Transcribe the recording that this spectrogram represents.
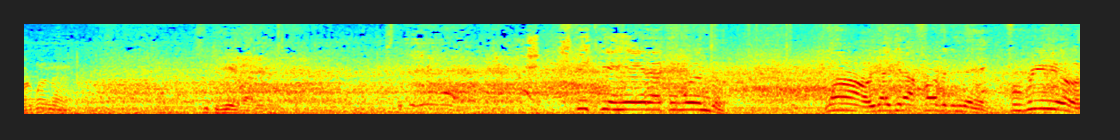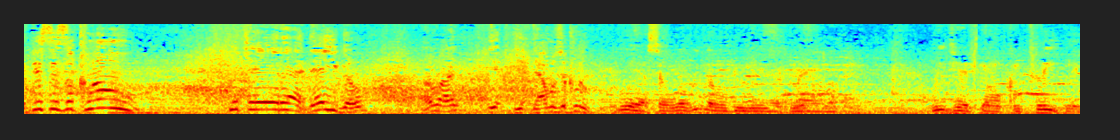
Go to the. Stick your head out here. Stick your head out. Stick your head out the window. No, you gotta get out further than that. For real. This is a clue. Put your head out. There you go. All right. Yeah, yeah, that was a clue. Yeah, so what we gonna do is, man, we just gonna completely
